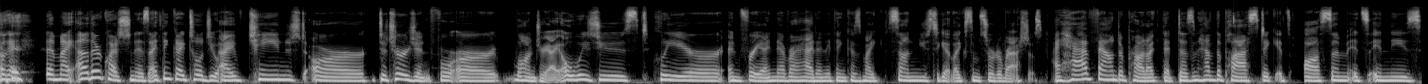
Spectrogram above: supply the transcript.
Okay. then my other question is I think I told you I've changed our detergent for our laundry. I always used clear and free. I never had anything because my son used to get like some sort of rashes. I have found a product that doesn't have the plastic. It's awesome. It's in these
